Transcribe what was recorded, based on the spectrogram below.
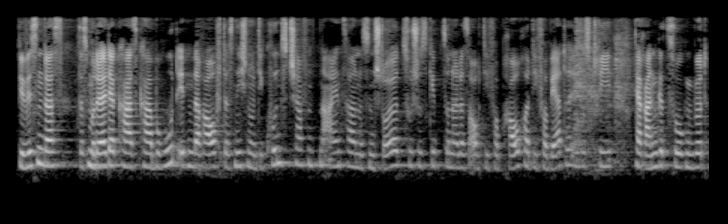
Wir wissen das. Das Modell der KSK beruht eben darauf, dass nicht nur die Kunstschaffenden einzahlen und es einen Steuerzuschuss gibt, sondern dass auch die Verbraucher, die Verwerterindustrie herangezogen wird.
